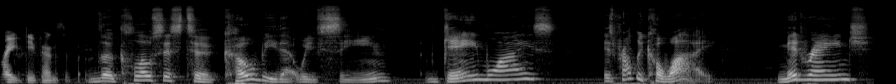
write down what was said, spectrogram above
great defensively. the closest to Kobe that we've seen game wise is probably Kawhi. Mid range,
